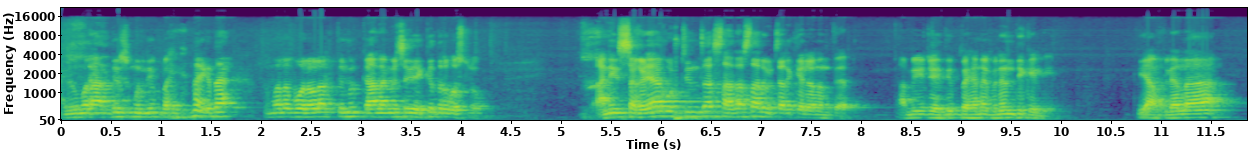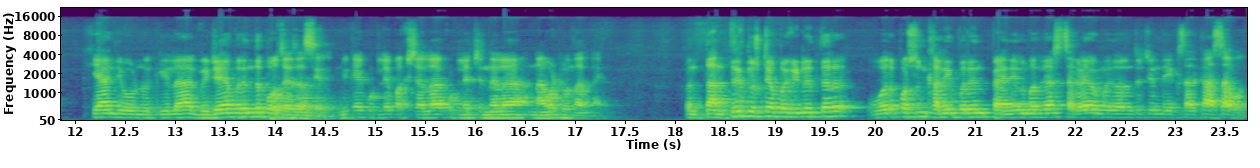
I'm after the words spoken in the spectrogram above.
आणि मला अध्यक्ष मुलगी पाहिजे ना एकदा तुम्हाला बोलावं लागतं मग काल आम्ही सगळे एकत्र बसलो. आणि सगळ्या गोष्टींचा सारासार विचार केल्यानंतर आम्ही जयदीप भाईंना विनंती केली की आपल्याला त्या निवडणुकीला विजयापर्यंत पोहोचायचं असेल मी काय कुठल्या पक्षाला कुठल्या चिन्हाला नावं ठेवणार नाही. पण तांत्रिकदृष्ट्या बघितलं तर वरपासून खालीपर्यंत पॅनेलमधल्या सगळ्या उमेदवारांचं चिन्ह एकसारखं असावं.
